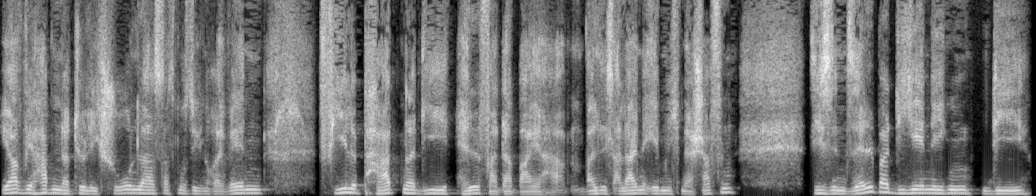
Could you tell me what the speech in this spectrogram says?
Ja, wir haben natürlich schon, Lars, das muss ich noch erwähnen, viele Partner, die Helfer dabei haben, weil sie es alleine eben nicht mehr schaffen. Sie sind selber diejenigen, die,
